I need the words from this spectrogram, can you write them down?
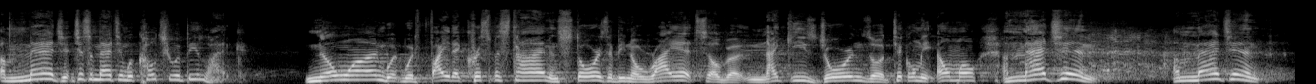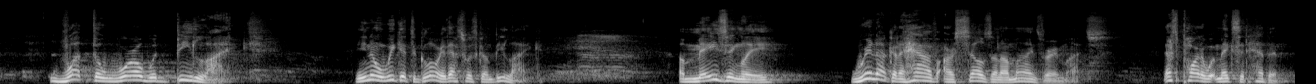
imagine, just imagine what culture would be like. No one would, would fight at Christmas time in stores. There'd be no riots over Nikes, Jordans, or Tickle Me Elmo. Imagine, imagine what the world would be like. You know, when we get to glory, that's what it's going to be like. Amazingly, we're not going to have ourselves on our minds very much. That's part of what makes it heaven.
